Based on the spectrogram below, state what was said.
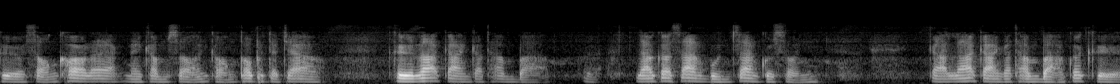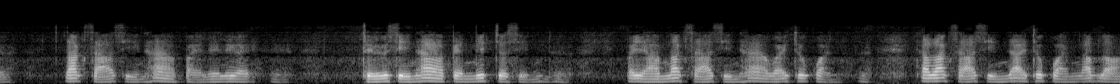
คือสองข้อแรกในคำสอนของพระพุทธเจ้า คือละการกระทำบาป แล้วก็สร้างบุญสร้างกุศล การละการกระทำบาปก็คือ รักษาศีลห้าไปเรื่อยๆถือศีลห้าเป็นนิจศีลพยายามรักษาศีลห้าไว้ทุกวัน ถ้ารักษาศีลได้ทุกวันรับรอง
